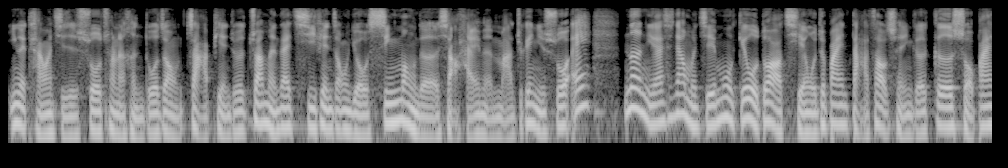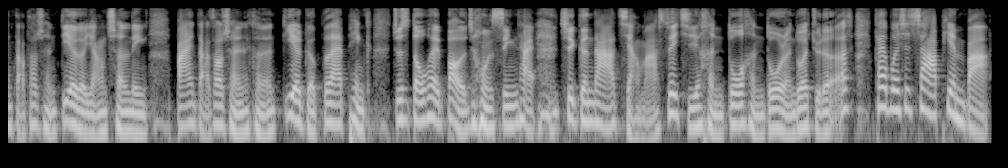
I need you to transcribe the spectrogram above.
因为台湾其实说穿了。很多这种诈骗，就是专门在欺骗这种有星梦的小孩们嘛，就跟你说，哎，那你来参加我们节目，给我多少钱，我就帮你打造成一个歌手，帮你打造成第二个杨丞琳，把你打造成可能第二个 Blackpink，就是都会抱着这种心态去跟大家讲嘛。所以其实很多很多人都会觉得，呃，该不会是诈骗吧？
